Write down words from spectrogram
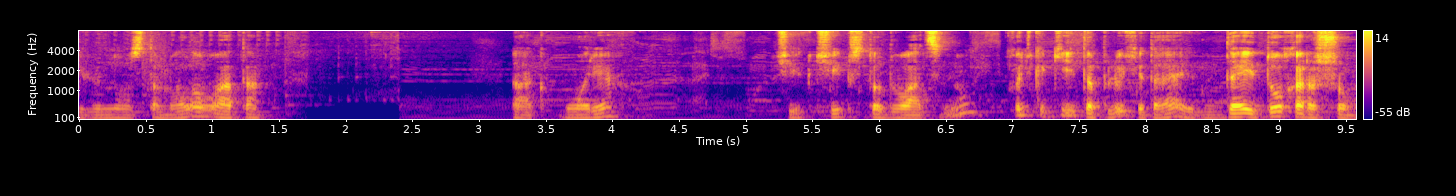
90 маловато. Так, море. Чик-чик, 120. Ну, хоть какие-то плюхи, да, да и то хорошо.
